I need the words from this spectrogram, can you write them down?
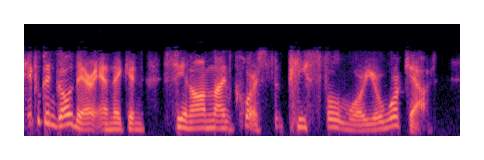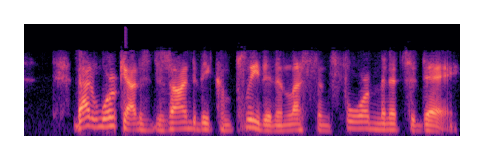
People can go there and they can see an online course, the Peaceful Warrior Workout. That workout is designed to be completed in less than four minutes a day.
